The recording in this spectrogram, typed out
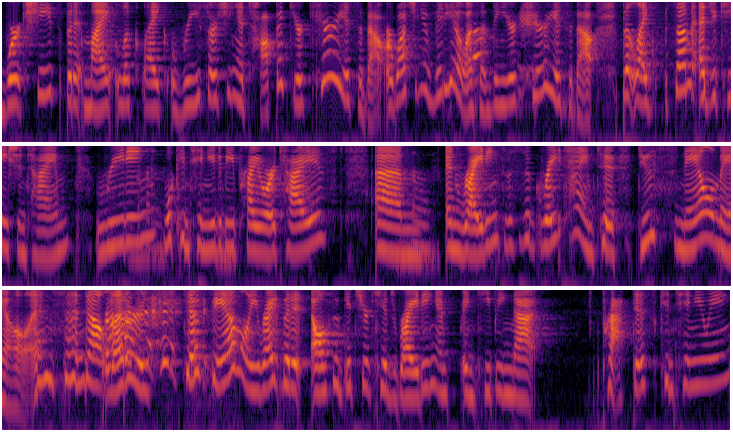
worksheets, but it might look like researching a topic you're curious about or watching a video on something you're curious about. But like some education time, reading will continue to be prioritized um, and writing. So this is a great time to do snail mail and send out letters to family, right? But it also gets your kids writing and, and keeping that practice continuing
